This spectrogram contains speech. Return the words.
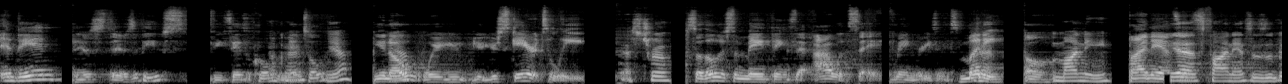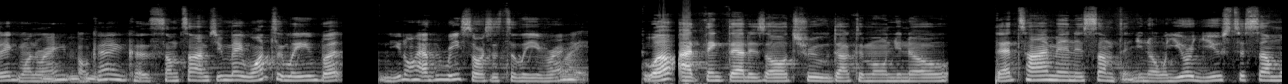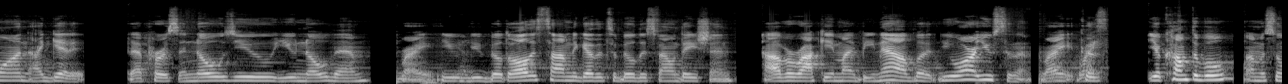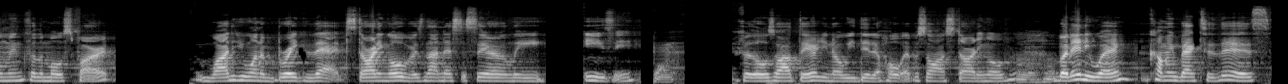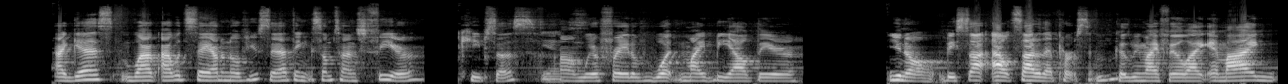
And then there's there's abuse, be physical, Okay. mental. Yeah, You know, Yeah. where you you- you're scared to leave. that's true. So those are some main things that I would say, main reasons. Money, oh, Money. finances. Yes, finance is a big one, right? Mhm. Okay, because sometimes you may want to leave, but you don't have the resources to leave, right? Right. Well, I think that is all true, Dr. Mohn. You know, that timing is something. You know, when you're used to someone, I get it. That person knows you, you know them, right? You Yeah. you built all this time together to build this foundation, however rocky it might be now, but you are used to them, right? Because Right. you're comfortable, I'm assuming, for the most part. Why do you want to break that? Starting over is not necessarily easy. For those out there, you know, we did a whole episode on starting over. Mhm. But anyway, coming back to this, I guess why I would say I don't know if you said I think sometimes fear keeps us. Yes. Um, we're afraid of what might be out there, you know, beside outside of that person because we might feel like, am I,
